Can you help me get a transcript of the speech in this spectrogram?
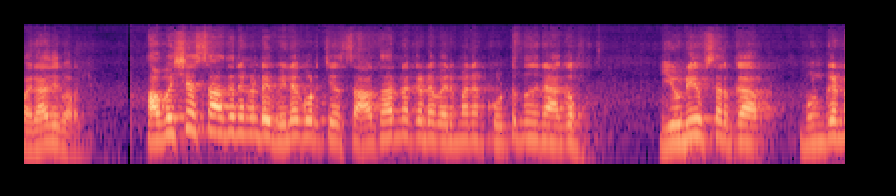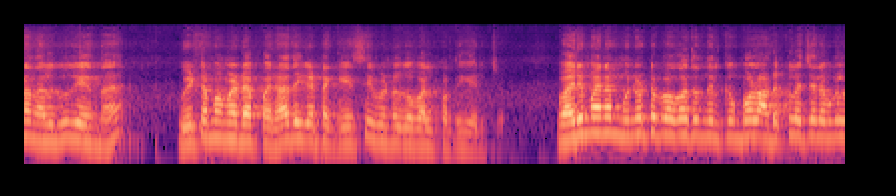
പരാതി പറഞ്ഞു. അവശ്യ സാധനങ്ങളുടെ വില കുറച്ച് സാധാരണക്കാരുടെ വരുമാനം കൂട്ടുന്നതിനാകും യു ഡി എഫ് സർക്കാർ മുൻഗണന നൽകുകയെന്ന് വീട്ടമ്മയുടെ പരാതി കേട്ട കെ സി വേണുഗോപാൽ പ്രതികരിച്ചു. വരുമാനം മുന്നോട്ട് പോകാതെ നിൽക്കുമ്പോൾ അടുക്കള ചെലവുകൾ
